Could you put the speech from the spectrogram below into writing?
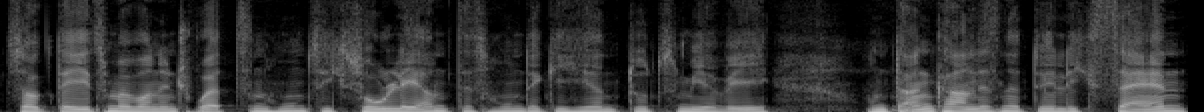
sagt er jetzt mal, wenn ein schwarzen Hund sich so lernt, das Hundegehirn tut es mir weh. Und dann kann es natürlich sein,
